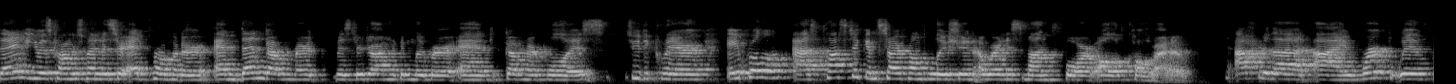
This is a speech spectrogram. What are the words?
then U.S. Congressman Mr. Ed Perlmutter, and then Governor Mr. John Hickenlooper and Governor Polis to declare April as Plastic and Styrofoam Pollution Awareness Month for all of Colorado. After that, I worked with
